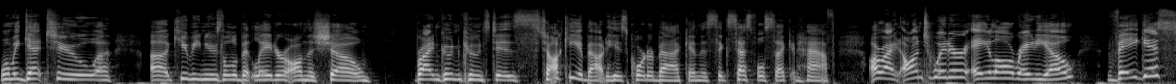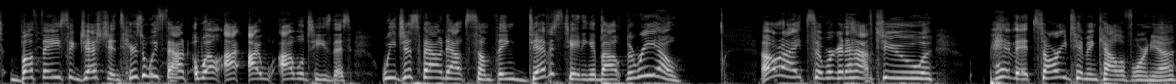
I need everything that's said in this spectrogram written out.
when we get to uh, uh, QB News a little bit later on the show, Brian Gutekunst is talking about his quarterback and the successful second half. All right, on Twitter, A Law Radio, Vegas buffet suggestions. Here's what we found. Well, I, I I will tease this. We just found out something devastating about the Rio. All right, so we're gonna have to pivot. Sorry, Tim in California,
